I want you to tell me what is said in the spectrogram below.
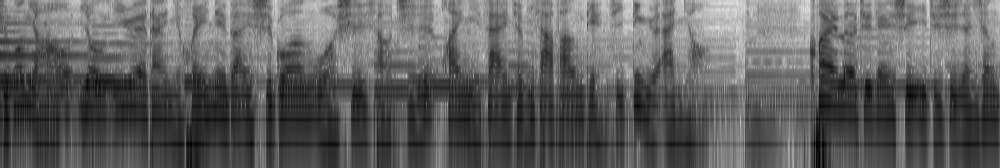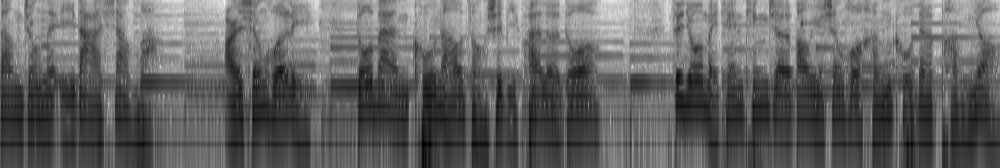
时光谣用音乐带你回忆那段时光，我是小植，欢迎你在节目下方点击订阅按钮。快乐这件事一直是人生当中的一大向往，而生活里多半苦恼总是比快乐多。最近我每天听着抱怨生活很苦的朋友，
